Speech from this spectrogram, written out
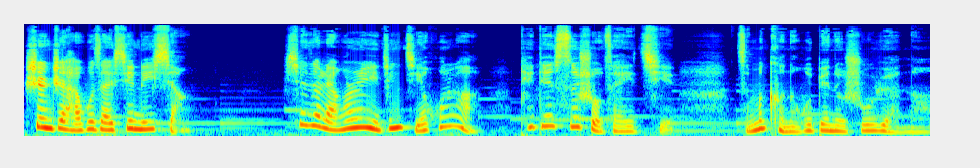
甚至还会在心里想：现在两个人已经结婚了，天天厮守在一起，怎么可能会变得疏远呢？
